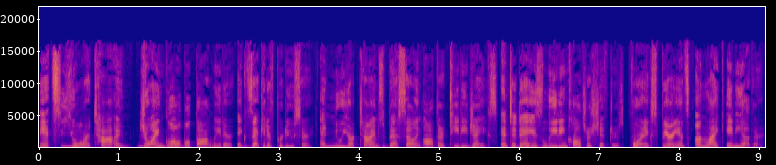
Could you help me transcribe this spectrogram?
It's your time. Join global thought leader, executive producer, and New York Times bestselling author TD Jakes and today's leading culture shifters for an experience unlike any other.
